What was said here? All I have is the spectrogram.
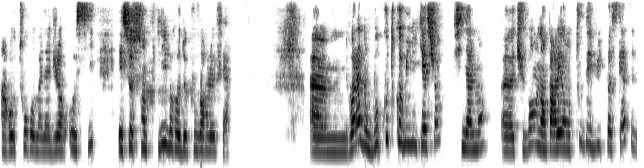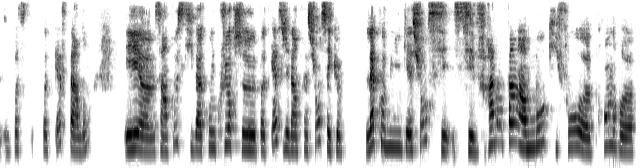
un retour au manager aussi et se sentent libres de pouvoir le faire. Euh, voilà, donc beaucoup de communication finalement tu vois, on en parlait en tout début de podcast, podcast pardon. Et euh, c'est un peu ce qui va conclure ce podcast. J'ai l'impression, c'est que la communication, c'est c'est vraiment pas un mot qu'il faut euh, prendre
